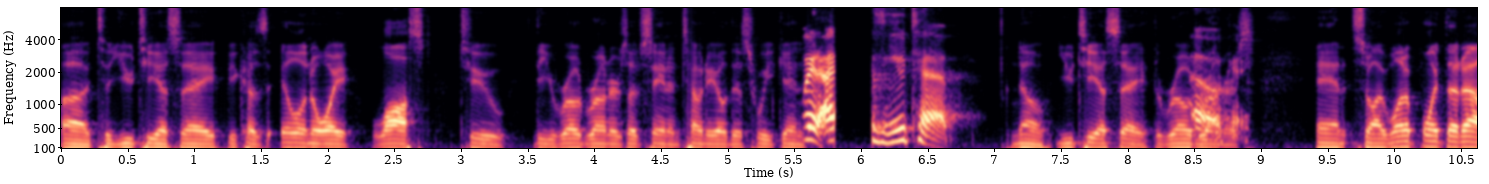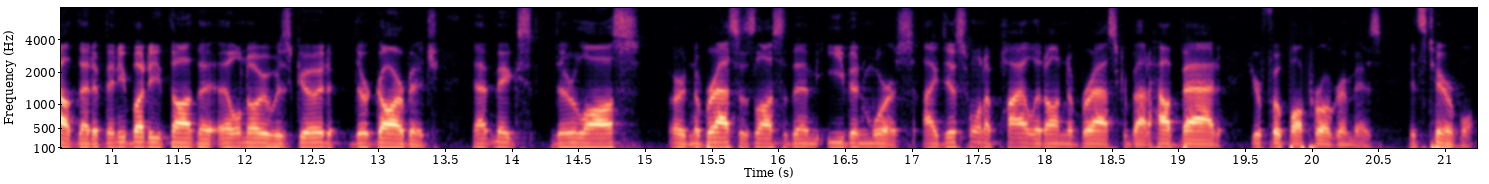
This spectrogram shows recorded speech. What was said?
uh, to UTSA because Illinois lost to the Roadrunners of San Antonio this weekend. Wait, I was UTEP. No, UTSA, the Roadrunners. Oh, okay. And so I want to point that out that if anybody thought that Illinois was good, they're garbage. That makes their loss or Nebraska's loss to them even worse. I just want to pile it on Nebraska about how bad your football program is. It's terrible.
